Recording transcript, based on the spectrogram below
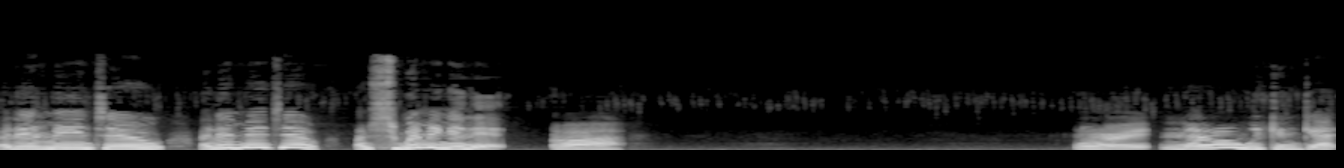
I didn't mean to. I didn't mean to. I'm swimming in it. Ah. Alright, now we can get...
